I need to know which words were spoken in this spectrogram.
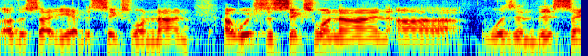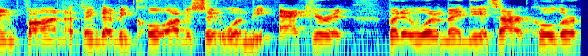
other side you have the 619. I wish the 619 uh, was in this same font. I think that'd be cool. Obviously it wouldn't be accurate, but it would have made the attire cooler.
